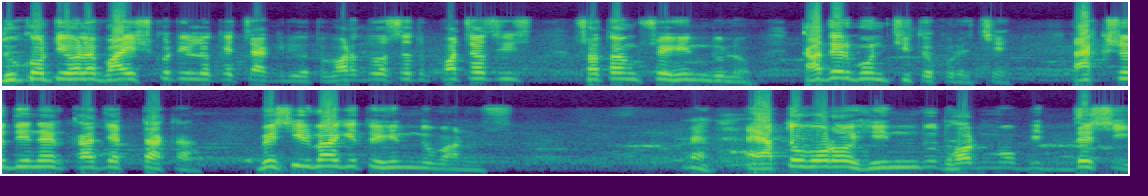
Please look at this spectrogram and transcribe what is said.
দু কোটি হলে বাইশ কোটি লোকের চাকরি হতো ভারতবর্ষে তো পঁচাশি শতাংশ হিন্দু লোক। কাদের বঞ্চিত করেছে? একশো দিনের কাজের টাকা বেশিরভাগই তো হিন্দু মানুষ। হ্যাঁ, এত বড় হিন্দু ধর্ম বিদ্বেষী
